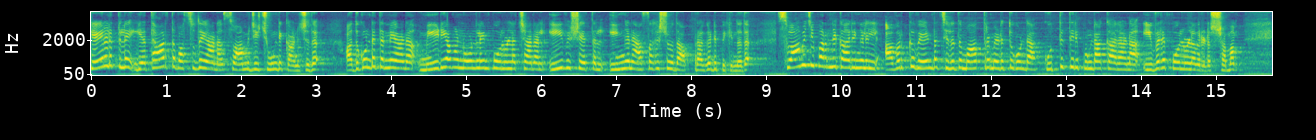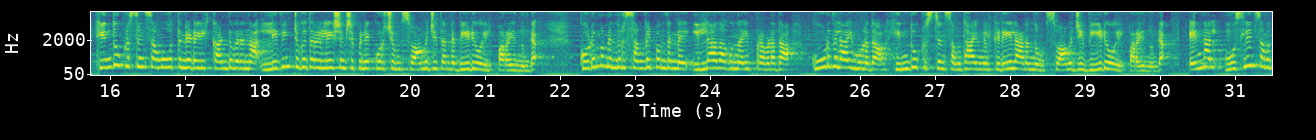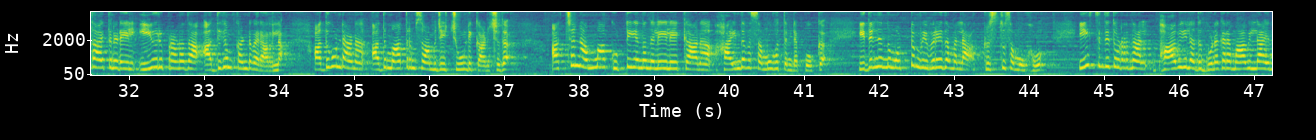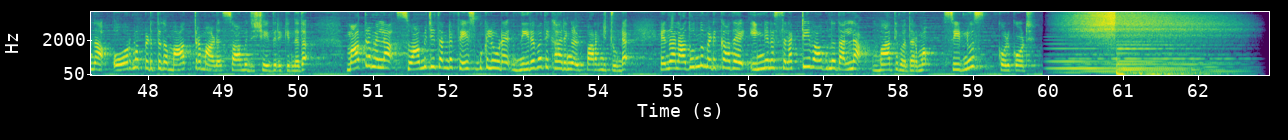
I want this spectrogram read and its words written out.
കേരളത്തിലെ യഥാർത്ഥ വസ്തുതയാണ് സ്വാമിജി ചൂണ്ടിക്കാണിച്ചത്. അതുകൊണ്ട് തന്നെയാണ് മീഡിയ വൺ ഓൺലൈൻ പോലുള്ള ചാനൽ ഈ വിഷയത്തിൽ ഇങ്ങനെ അസഹിഷ്ണുത പ്രകടിപ്പിക്കുന്നത്. സ്വാമിജി പറഞ്ഞ കാര്യങ്ങളിൽ അവർക്ക് വേണ്ട ചിലത് മാത്രം എടുത്തുകൊണ്ട് കുത്തിത്തിരിപ്പുണ്ടാക്കാനാണ് ഇവരെ പോലുള്ളവരുടെ ശ്രമം. ഹിന്ദു ക്രിസ്ത്യൻ സമൂഹത്തിന്റെ ഇടയിൽ കണ്ടുവരുന്ന ലിവിംഗ് ടുഗദർ റിലേഷൻഷിപ്പിനെ കുറിച്ചും സ്വാമിജി തന്റെ വീഡിയോയിൽ പറയുന്നുണ്ട്. കുടുംബം എന്നൊരു സങ്കല്പം തന്നെ ഇല്ലാതാകുന്ന ഈ പ്രവണത കൂടുതലായും ഉള്ളത് ഹിന്ദു ക്രിസ്ത്യൻ സമുദായങ്ങൾക്കിടയിലാണെന്നും സ്വാമിജി വീഡിയോയിൽ പറയുന്നുണ്ട്. എന്നാൽ മുസ്ലിം സമുദായത്തിനിടയിൽ ഈ ഒരു പ്രവണത അധികം കണ്ടുവരാറില്ല. അതുകൊണ്ടാണ് അത് മാത്രം സ്വാമിജി ചൂണ്ടിക്കാണിച്ചത്. അച്ഛൻ അമ്മ കുട്ടി എന്ന നിലയിലേക്കാണ് ഹൈന്ദവ സമൂഹത്തിന്റെ പോക്ക്. ഇതിൽ നിന്നും ഒട്ടും വിപരീതമല്ല ക്രിസ്തു സമൂഹവും. ഈ സ്ഥിതി തുടർന്നാൽ ഭാവിയിൽ അത് ഗുണകരമാവില്ല എന്ന് ഓർമ്മപ്പെടുത്തുക മാത്രമാണ് സ്വാമിജി ചെയ്തിരിക്കുന്നത്. മാത്രമല്ല സ്വാമിജി തന്റെ ഫേസ്ബുക്കിലൂടെ നിരവധി കാര്യങ്ങൾ പറഞ്ഞിട്ടുണ്ട്. എന്നാൽ അതൊന്നും എടുക്കാതെ ഇങ്ങനെ സെലക്റ്റീവ് ആകുന്നതല്ല മാധ്യമധർമ്മം. Seed news Kozhikode.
